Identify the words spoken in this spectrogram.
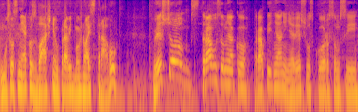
Musel si nejako zvláštne upraviť možno aj stravu? Vieš čo, stravu som nejako rapidne ani neriešil, skôr som si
